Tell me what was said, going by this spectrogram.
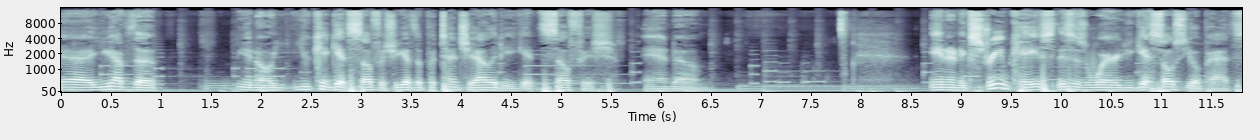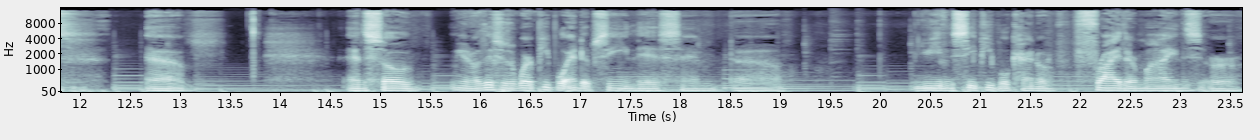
uh, you have the you know you can get selfish. You have the potentiality to get selfish, and um, in an extreme case, this is where you get sociopaths. Um, and so, you know, this is where people end up seeing this. And, uh, you even see people kind of fry their minds or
